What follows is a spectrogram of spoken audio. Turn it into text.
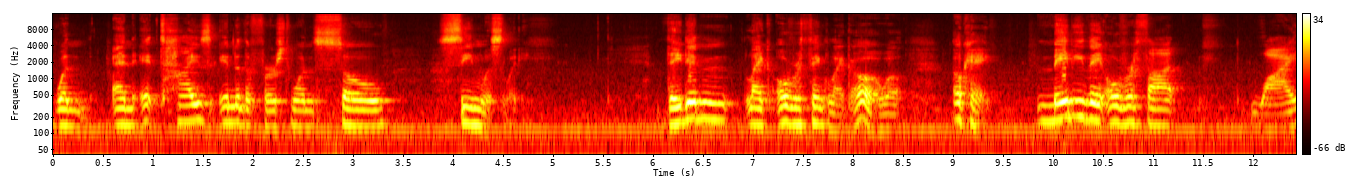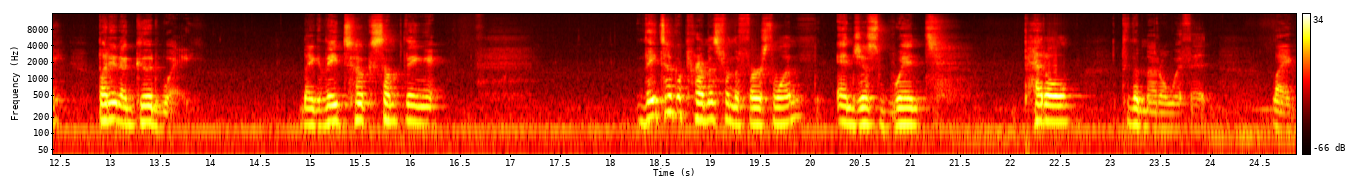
when and it ties into the first one so seamlessly. They didn't like overthink like, "Oh, well, okay, maybe they overthought why, but in a good way." Like they took something they took a premise from the first one and just went pedal to the metal with it. Like,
